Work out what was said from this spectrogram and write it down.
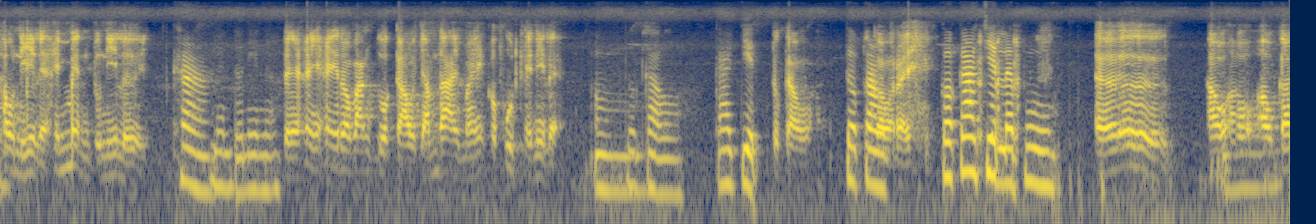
เท่านี้แหละให้แม่นตัวนี้เลย ค่ะแม่นตัวนี้เนาะแต่ให้ให้ระวังตัวเก่าจำได้ไหมเขาพูดแค่นี้แหละ อ๋อตัวเก่าเก้าเจ็ด ตัวเก่าตัวตัวเก่าเก่าอะไร ก็เก้าเจ็ดแหละปู่ เออ เอาเอาเอาเก้า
